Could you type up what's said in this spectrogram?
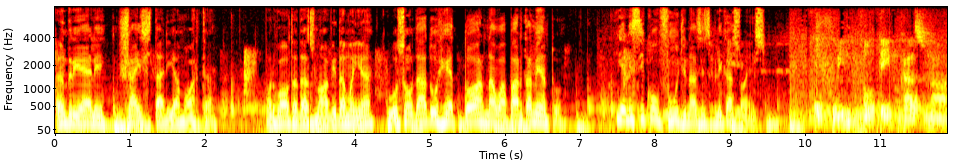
Andriele já estaria morta. Por volta das nove da manhã, o soldado retorna ao apartamento. E ele se confunde nas explicações. Eu fui, voltei, no caso, na,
